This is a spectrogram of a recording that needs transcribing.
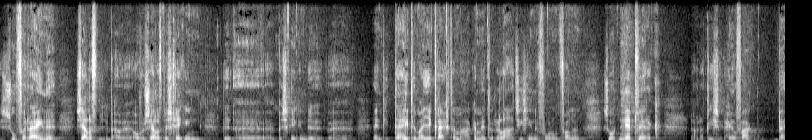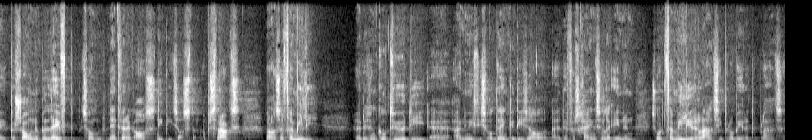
soevereine, zelf, over zelfbeschikking beschikkende entiteiten. Maar je krijgt te maken met relaties in de vorm van een soort netwerk. Nou, dat is heel vaak bij personen beleefd, zo'n netwerk, als niet iets als abstracts, maar als een familie. dus een cultuur die animistisch zal denken, die zal de verschijnselen in een soort familierelatie proberen te plaatsen.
